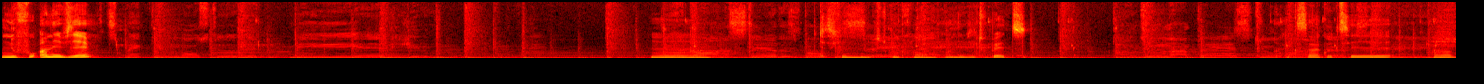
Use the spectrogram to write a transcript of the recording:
Il nous faut un évier. Hmm. Qu'est-ce qu'il qu'est-ce qu'on prend Un évier tout bête. À côté. Hop.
